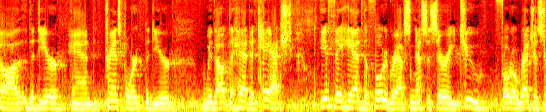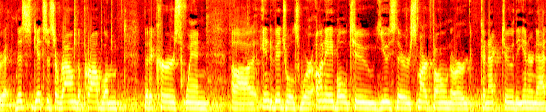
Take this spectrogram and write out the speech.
uh, the deer and transport the deer without the head attached if they had the photographs necessary to photo register it. This gets us around the problem that occurs when uh, individuals were unable to use their smartphone or connect to the internet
